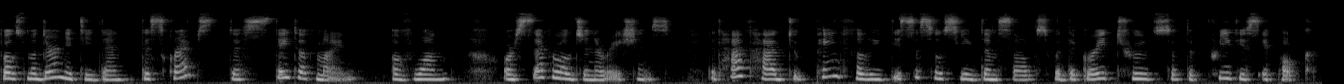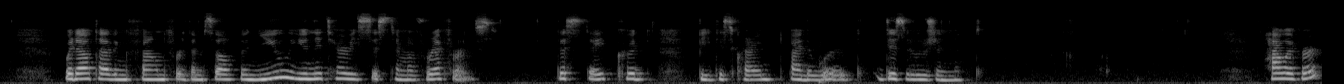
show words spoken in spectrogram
Postmodernity, then, describes the state of mind of one or several generations that have had to painfully disassociate themselves with the great truths of the previous epoch, without having found for themselves a new unitary system of reference. This state could be described by the word disillusionment. However,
